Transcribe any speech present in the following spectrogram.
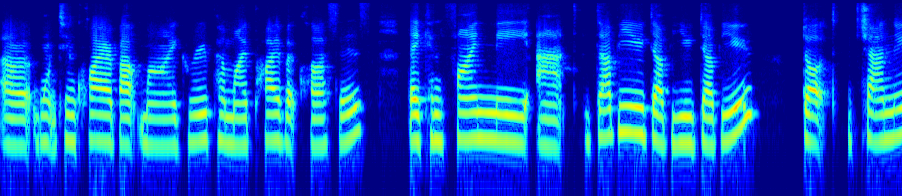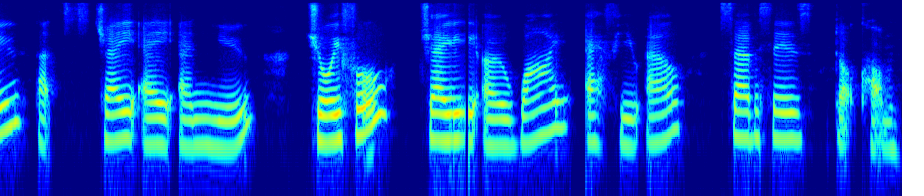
uh, want to inquire about my group and my private classes, they can find me at www.janu, that's J A N U, joyful, J O Y F U L, services.com.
